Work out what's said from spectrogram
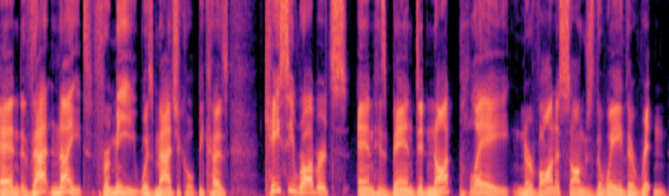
And that night for me was magical because Casey Roberts and his band did not play Nirvana songs the way they're written.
